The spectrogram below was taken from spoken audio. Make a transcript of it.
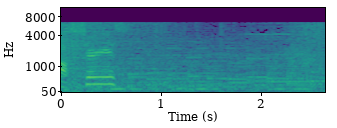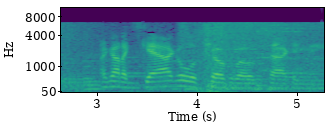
Oh, serious? I got a gaggle of chocobos attacking me.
